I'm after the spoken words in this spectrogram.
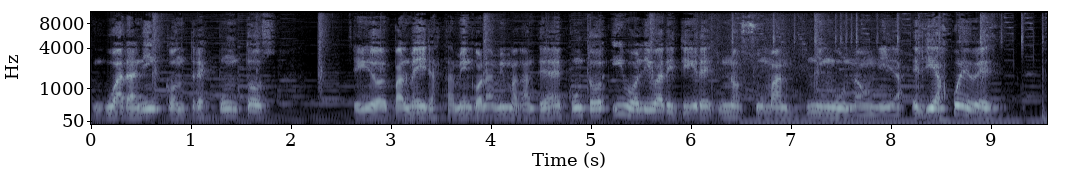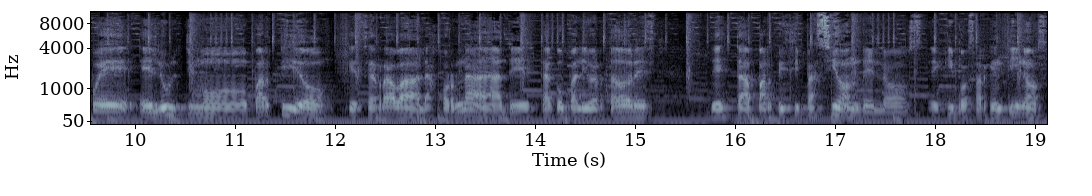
Guaraní con 3 puntos, seguido de Palmeiras también con la misma cantidad de puntos y Bolívar y Tigre no suman ninguna unidad. El día jueves fue el último partido que cerraba la jornada de esta Copa Libertadores, de esta participación de los equipos argentinos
